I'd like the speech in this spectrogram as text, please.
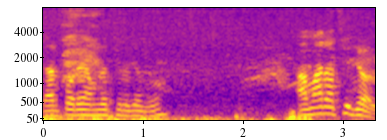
তারপরে আমরা চলে যাব। আমার আছে জল।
